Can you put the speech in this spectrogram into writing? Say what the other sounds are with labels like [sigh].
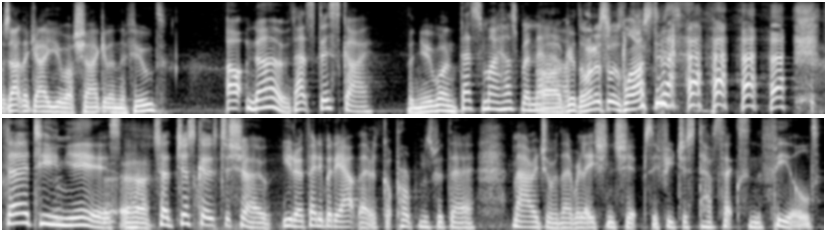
Was that the guy you were shagging in the field? Oh no, that's this guy. The new one? That's my husband now. Oh, good. The one that's what's lasted. [laughs] 13 years. Uh-huh. So it just goes to show, you know, if anybody out there has got problems with their marriage or their relationships, if you just have sex in the field,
